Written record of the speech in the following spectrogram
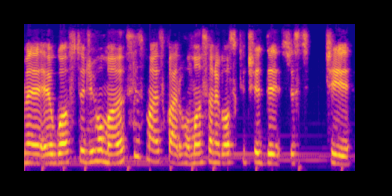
É, eu gosto de romances, mas, claro, romance é um negócio que te, te, te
